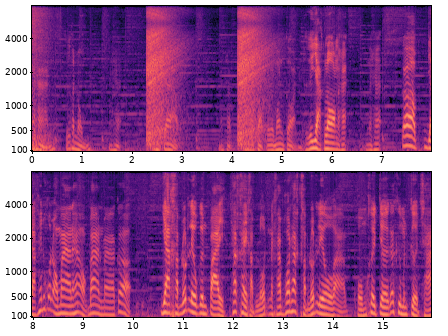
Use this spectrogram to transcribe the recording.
อาหารซื้อขนมนะฮะพระเจ้านะครับจับโปเกมอนก่อนคืออยากลองอะฮะนะฮะก็อยากให้ทุกคนออกมานะฮะออกบ้านมาก็ อย่าขับรถเร็วเกินไป ถ้าใครขับรถนะครับ เพราะถ้าขับรถเร็วอะผมเคยเจอก็คือมันเกิดช้า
